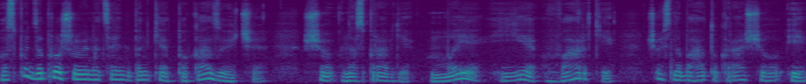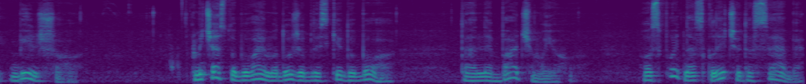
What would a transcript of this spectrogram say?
Господь запрошує на цей банкет, показуючи, що насправді ми є варті щось набагато кращого і більшого. Ми часто буваємо дуже близькі до Бога, та не бачимо Його. Господь нас кличе до себе,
